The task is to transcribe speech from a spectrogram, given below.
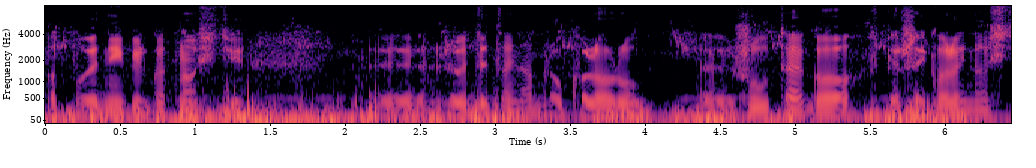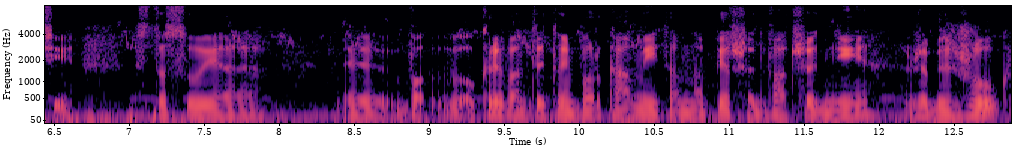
odpowiedniej wilgotności. E, Żeby tytoń nabrał koloru e, żółtego, w pierwszej kolejności stosuję e, okrywam tytoń workami tam na pierwsze 2-3 dni, żeby żółkł.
